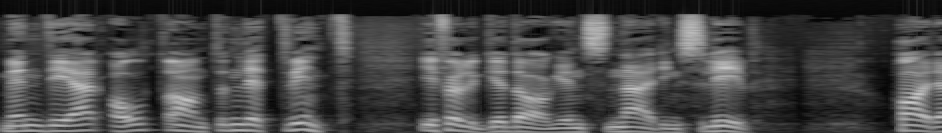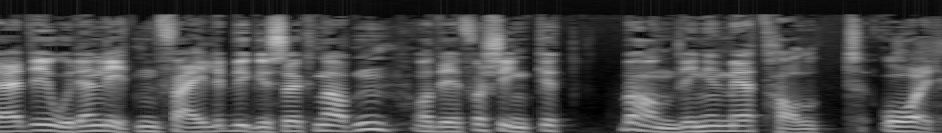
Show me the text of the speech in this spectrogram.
Men det er alt annet enn lettvint, ifølge Dagens Næringsliv. Hareide gjorde en liten feil i byggesøknaden, og det forsinket behandlingen med et halvt år.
